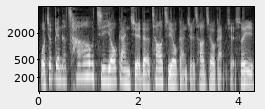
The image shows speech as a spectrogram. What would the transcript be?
我就变得超级有感觉的，超级有感觉，超级有感觉。所以，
